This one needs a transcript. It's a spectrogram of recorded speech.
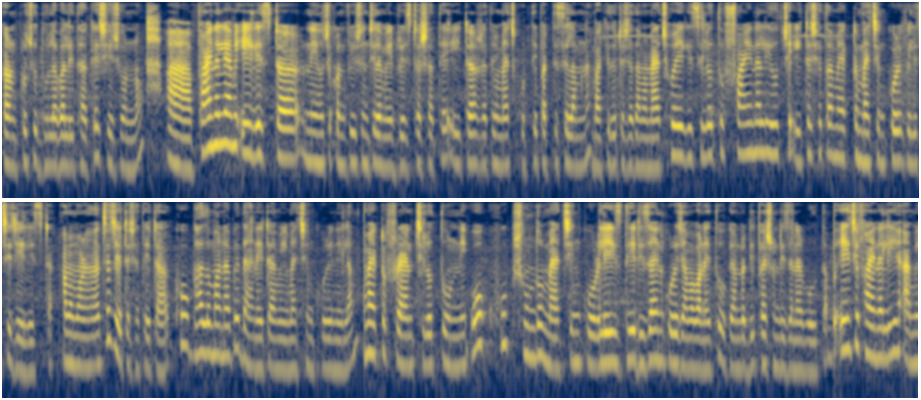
কারণ প্রচুর ধুলাবালি থাকে সেজন্য। ফাইনালি আমি এই লেসটা নিয়ে হচ্ছে কনফিউশন ছিলাম, এই ড্রেসটার সাথে। এইটার সাথে আমি ম্যাচ করতে পারতেছিলাম না। বাকি দুইটার সাথে আমার ম্যাচ হয়ে গেছিল। তো ফাইনালি হচ্ছে এইটার সাথে আমি একটা ম্যাচিং করে ফেলেছি যে লেসটা আমার মনে হয়েছে যে এটার সাথে এটা খুব ভালো মানাবে দেন এটা আমি ম্যাচিং করে নিলাম। আমার একটা ফ্রেন্ড ছিল, তন্নি। ও খুব সুন্দর ম্যাচিং করে লেস দিয়ে ডিজাইন করে জামা বানাইতো। ওকে আমরা ফ্যাশন ডিজাইনার বলতাম। তো এই যে ফাইনালি আমি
